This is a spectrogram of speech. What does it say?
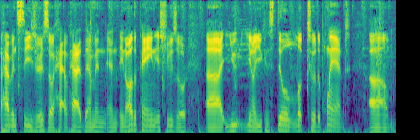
are having seizures or have had them and, and you know other pain issues or uh, you you know you can still look to the plant. Um,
